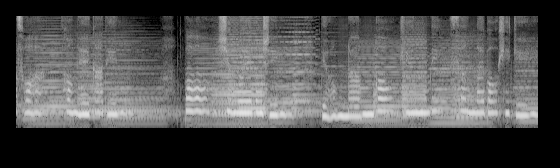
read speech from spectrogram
传统的家庭，保守的当时，重男国轻女，算来无稀奇。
